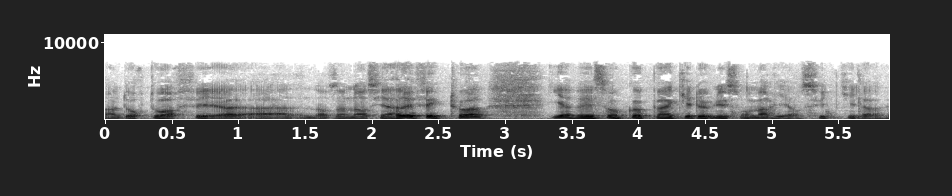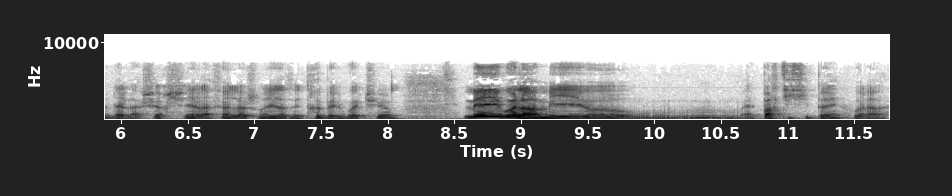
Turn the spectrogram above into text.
un dortoir fait dans un ancien réfectoire. Il y avait son copain qui est devenu son mari ensuite, qui l'a, la cherché à la fin de la journée dans une très belle voiture. Mais voilà, mais euh, elle participait, voilà.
